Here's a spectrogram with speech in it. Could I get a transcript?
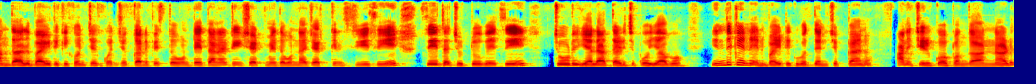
అందాలు బయటికి కొంచెం కొంచెం కనిపిస్తూ ఉంటే తన టీషర్ట్ మీద ఉన్న జర్కిన్స్ తీసి సీత చుట్టూ వేసి చూడు ఎలా తడిచిపోయావో ఇందుకే నేను బయటికి వద్దని చెప్పాను అని చిరుకోపంగా అన్నాడు.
